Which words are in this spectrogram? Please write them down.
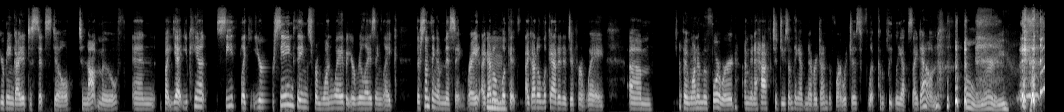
you're being guided to sit still, to not move, and but yet you can't see like you're seeing things from one way, but you're realizing like there's something I'm missing, right? I got to Mhm. look at I got to look at it a different way. Um, if I want to move forward, I'm going to have to do something I've never done before, which is flip completely upside down. Oh lordy.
